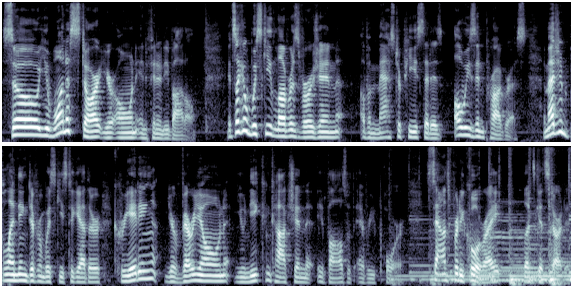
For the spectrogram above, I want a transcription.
So, you want to start your own infinity bottle. It's like a whiskey lover's version of a masterpiece that is always in progress. Imagine blending different whiskeys together, creating your very own unique concoction that evolves with every pour. Sounds pretty cool, right? Let's get started.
